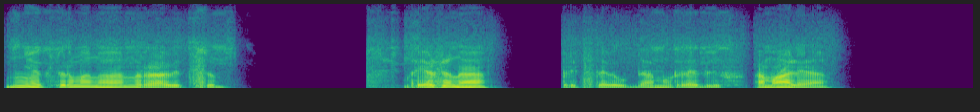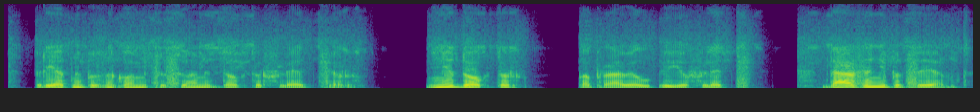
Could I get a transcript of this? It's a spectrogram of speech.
Некоторым она нравится. Моя жена, представил даму Редлиф, Амалия. Приятно познакомиться с вами, доктор Флетчер. Не доктор, поправил ее Флетчер. Даже не пациент.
